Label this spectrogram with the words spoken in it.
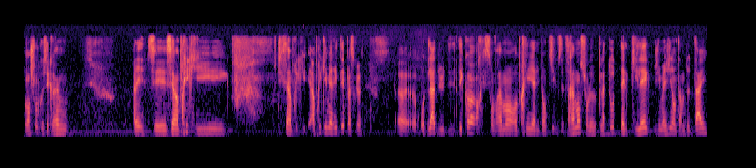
moi je trouve que c'est quand même. Allez, c'est un prix qui. Je dis que c'est un prix qui, est mérité parce que au-delà des décors qui sont vraiment repris à l'identique, vous êtes vraiment sur le plateau tel qu'il est, j'imagine, en termes de taille,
